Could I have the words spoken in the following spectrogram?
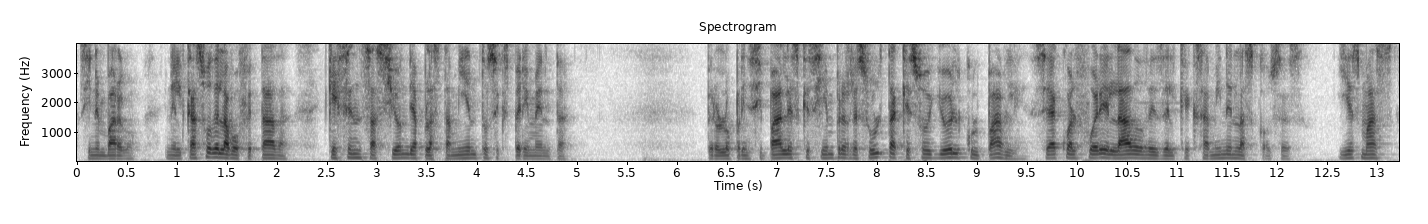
Sin embargo, en el caso de la bofetada, qué sensación de aplastamiento se experimenta pero lo principal es que siempre resulta que soy yo el culpable, sea cual fuere el lado desde el que examinen las cosas. Y es más,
